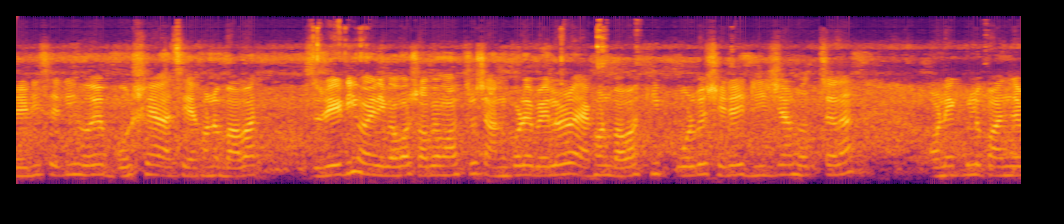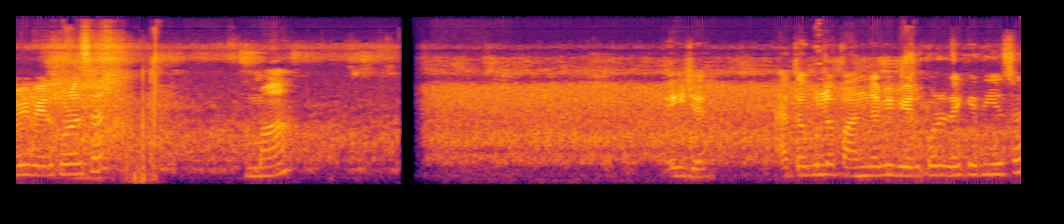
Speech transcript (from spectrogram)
রেডি সেডি হয়ে বসে আছে। এখনও বাবা রেডি হয়নি। বাবা সবে মাত্র চান করে বেরোলো। এখন বাবা কি পরবে সেটাই ডিসিশন হচ্ছে না। অনেকগুলো পাঞ্জাবি বের করেছে। মা? এই যে এতগুলো পাঞ্জাবি বের করে রেখে দিয়েছে।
